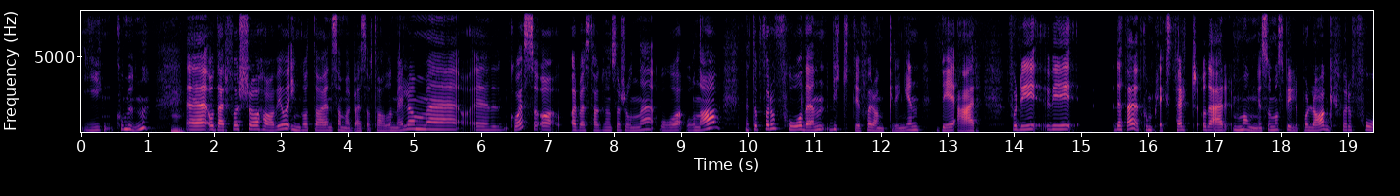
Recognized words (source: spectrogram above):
i kommunene. Mm. Eh, og Derfor så har vi jo inngått da en samarbeidsavtale mellom eh, KS og arbeidstakerorganisasjonene og, og Nav, nettopp for å få den viktige forankringen det er. Fordi vi dette er et komplekst felt, og det er mange som må spille på lag for å få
